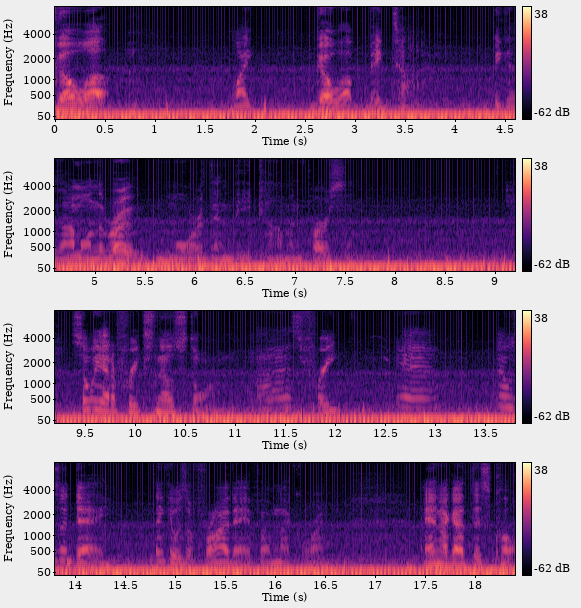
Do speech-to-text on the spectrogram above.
go up. Like, go up big time because I'm on the road more than the common person. So we had a freak snowstorm. Uh, it's freak. Yeah, it was a day. I think it was a Friday, if I'm not correct. And I got this call.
